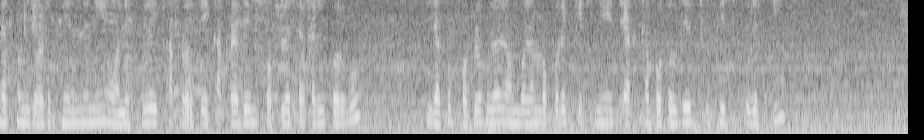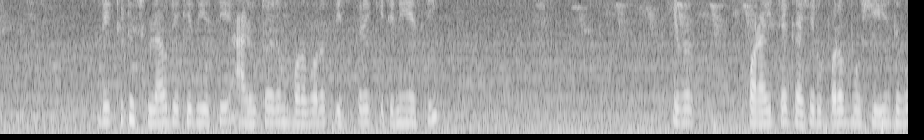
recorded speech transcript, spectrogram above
দেখো আমি জলটা ফেলে নিয়ে অনেকগুলোই কাঁকড়া হয়েছে এই কাঁকড়া দিয়ে আমি পটলের তরকারি করব। দেখো পটলগুলো লম্বা লম্বা করে কেটে নিয়েছি। একটা পটল দিয়ে দু পিস করেছি। একটু একটু ছোলাও রেখে দিয়েছি। আলুটা এরকম বড় বড় পিস করে কেটে নিয়েছি। এবার কড়াইটা গ্যাসের উপরে বসিয়ে দেবো।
